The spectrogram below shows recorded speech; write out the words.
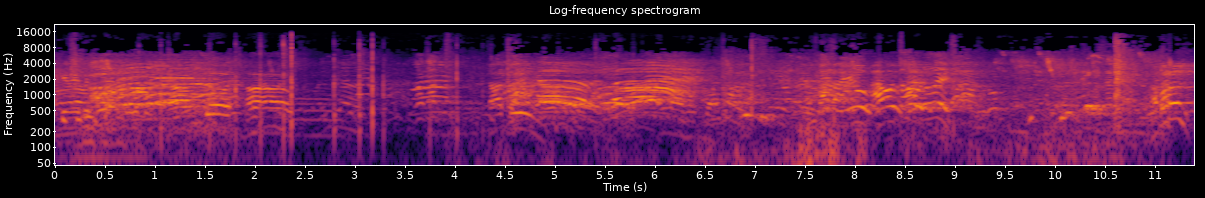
Sambut! Ah. Satu! Udah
